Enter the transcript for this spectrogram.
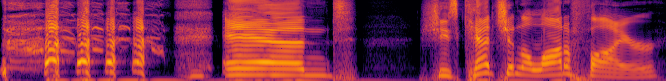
and she's catching a lot of fire.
